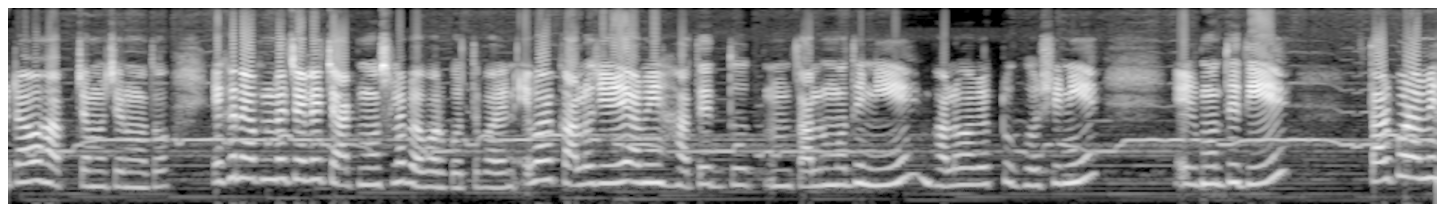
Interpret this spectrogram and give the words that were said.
এটাও হাফ চামচের মতো। এখানে আপনারা চাইলে চাট মশলা ব্যবহার করতে পারেন। এবার কালো জিরে আমি হাতের দু তালুর মধ্যে নিয়ে ভালোভাবে একটু ঘষে নিয়ে এর মধ্যে দিয়ে তারপর আমি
